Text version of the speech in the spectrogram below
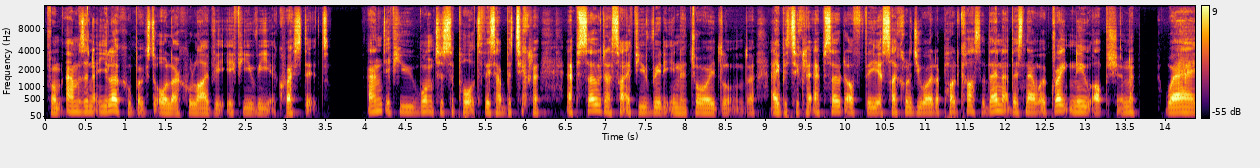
from Amazon at your local bookstore or local library if you request it. And if you want to support this uh, particular episode, uh, so if you really enjoyed uh, a particular episode of the Psychology World podcast, then there's now a great new option where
